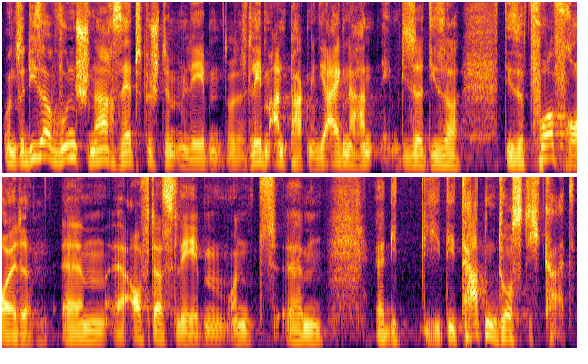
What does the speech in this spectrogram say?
Und so dieser Wunsch nach selbstbestimmtem Leben, so das Leben anpacken, in die eigene Hand nehmen, diese, dieser, diese Vorfreude ähm, äh, auf das Leben und ähm, äh, die, die, die Tatendurstigkeit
